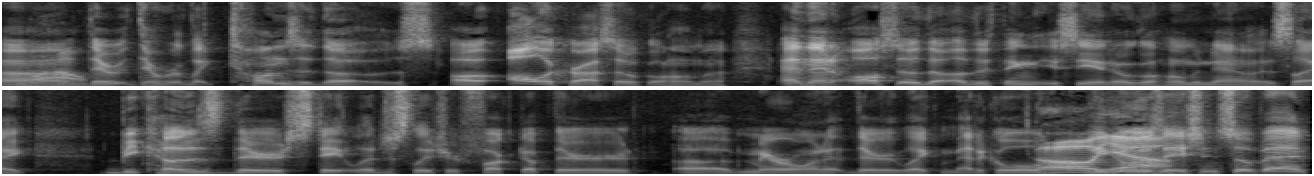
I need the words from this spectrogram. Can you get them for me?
Wow. There, there were like tons of those all, all across Oklahoma, and then also the other thing that you see in Oklahoma now is like because their state legislature fucked up their uh, marijuana, their like medical Oh, yeah. legalization so bad,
